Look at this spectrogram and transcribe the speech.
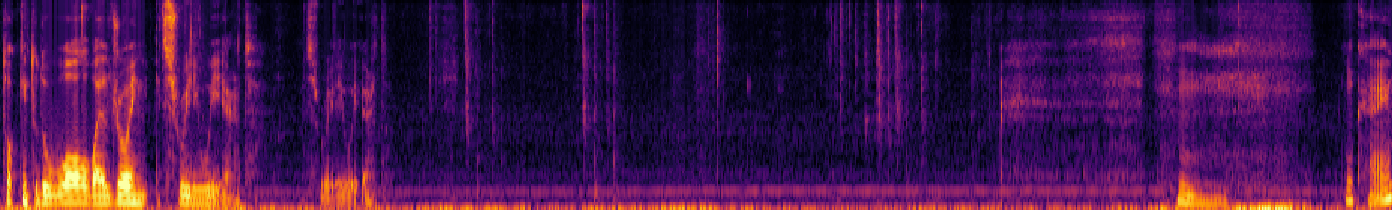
talking to the wall while drawing, it's really weird. It's really weird. Hmm. Okay.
